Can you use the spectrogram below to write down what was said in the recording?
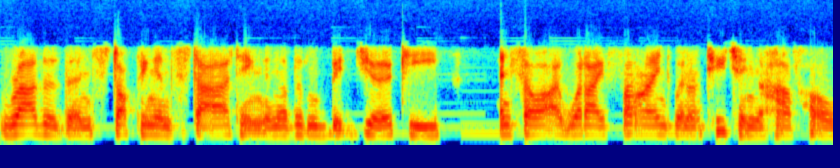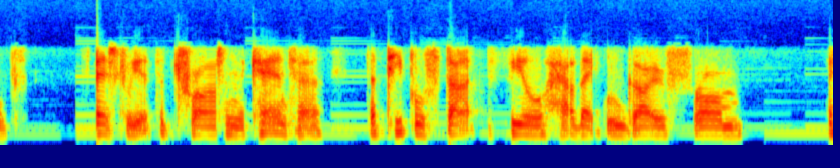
rather than stopping and starting and a little bit jerky. And so I, what I find when I'm teaching the half halt, especially at the trot and the canter, that people start to feel how they can go from a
